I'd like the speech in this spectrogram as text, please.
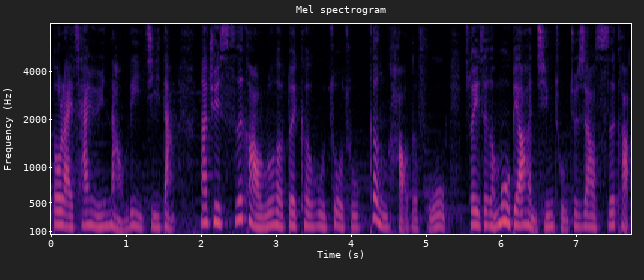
都来参与脑力激荡，那去思考如何对客户做出更好的服务。所以这个目标很清楚，就是要思考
